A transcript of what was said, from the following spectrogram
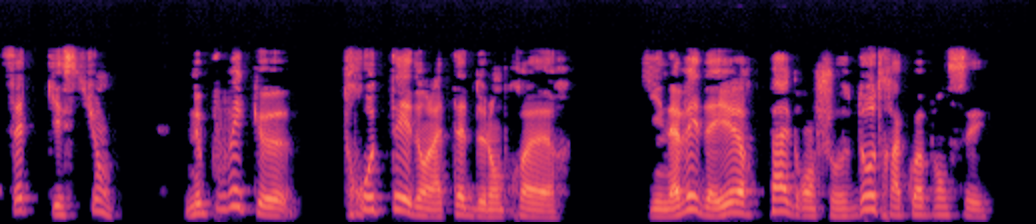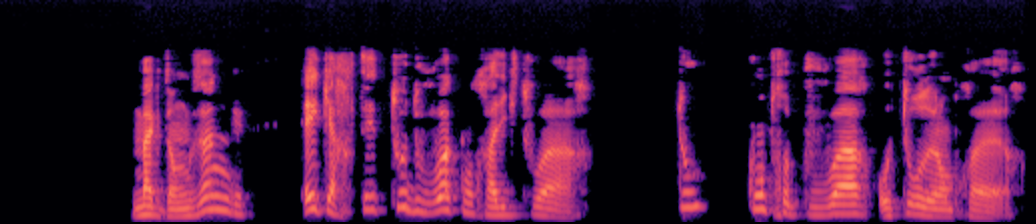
Cette question ne pouvait que trotter dans la tête de l'empereur, qui n'avait d'ailleurs pas grand-chose d'autre à quoi penser. Mac écarter toute voix contradictoire, tout contre-pouvoir autour de l'empereur,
